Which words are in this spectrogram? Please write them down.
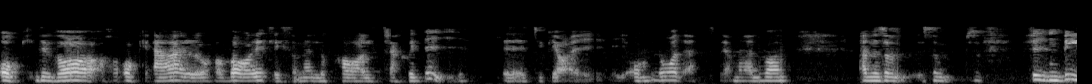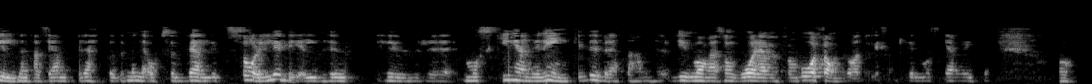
och det var och är och har varit liksom en lokal tragedi, eh, tycker jag, i, i området. Jag menar, det var en, en så, så, så fin bild en patient berättade, men det är också väldigt sorglig bild hur, hur eh, moskén i Rinkeby berättade han, hur, det är ju många som går även från vårt område liksom, till moskén inte. Och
